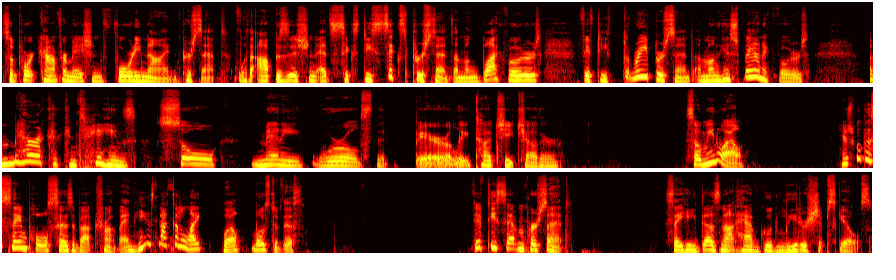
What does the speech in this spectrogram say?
support confirmation 49%, with opposition at 66% among black voters, 53% among Hispanic voters. America contains so many worlds that barely touch each other. So, meanwhile, here's what the same poll says about Trump, and he's not going to like, well, most of this. 57% say he does not have good leadership skills.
